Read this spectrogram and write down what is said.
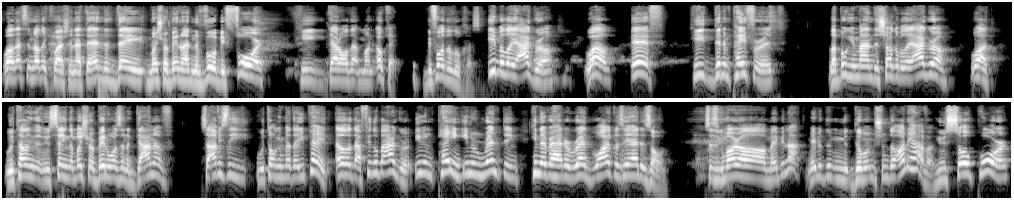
well, that's another question. At the end of the day, Moshe Rabbeinu had Nevuah before he got all that money. Okay, before the Luchas. Ibelay Agra, well, if he didn't pay for it, Labugiman the Agra, what? We're telling we're saying that Moshe Rabbeinu wasn't a Ganav. So obviously, we're talking about that he paid. Even paying, even renting, he never had a rent. Why? Because he had his own. Says Gemara, oh, maybe not. Maybe the He was so poor,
